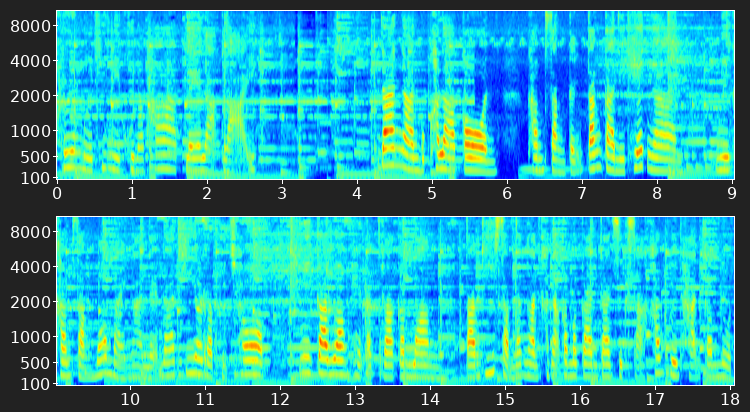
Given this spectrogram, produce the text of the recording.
เครื่องมือที่มีคุณภาพและหลากหลาย ด้านงานบุคลากรคำสั่งแต่งตั้งการนิเทศงาน มีคำสั่งมอบหมายงานและหน้าที่รับผิดชอบ มีการวางแผนอัตรากำลัง ตามที่สำนักงานคณะกรรมการการศึกษาขั้นพื้นฐานกำหนด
